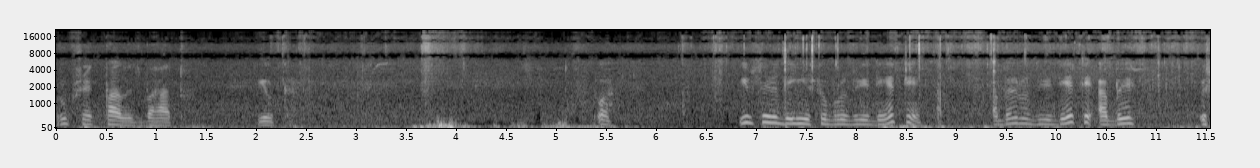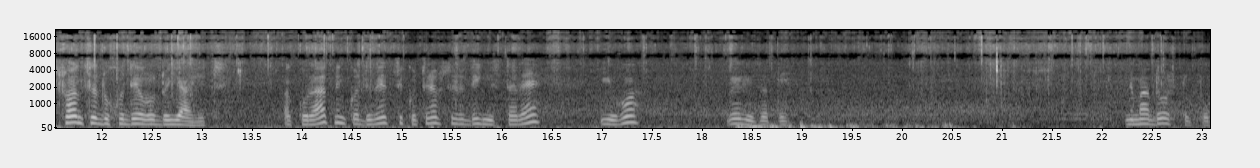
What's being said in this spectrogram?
Грубша, як палець багато. Вілка. О. І всередині, щоб розрядити, аби розрядити, аби сонце доходило до ягід. Акуратненько дивитися, котре всередині старе, і його вирізати. Нема доступу.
